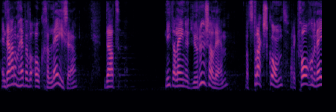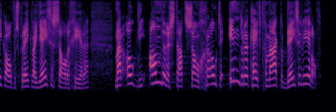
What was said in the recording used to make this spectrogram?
En daarom hebben we ook gelezen dat niet alleen het Jeruzalem, wat straks komt, waar ik volgende week over spreek, waar Jezus zal regeren, maar ook die andere stad zo'n grote indruk heeft gemaakt op deze wereld.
